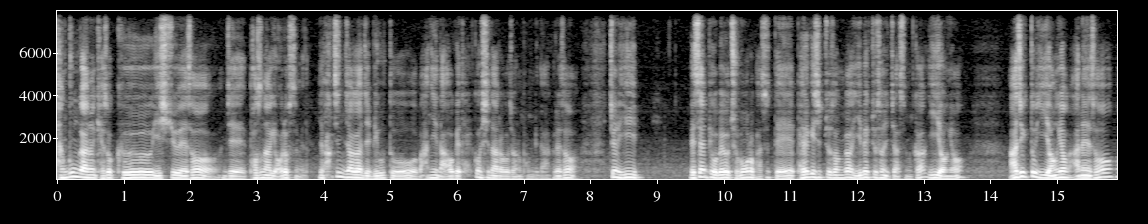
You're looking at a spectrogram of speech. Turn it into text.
당분간은 계속 그 이슈에서 이제 벗어나기 어렵습니다. 이제 확진자가 이제 미국도 많이 나오게 될 것이다라고 저는 봅니다. 그래서 지금 이 S&P 500을 주봉으로 봤을 때 120주선과 200주선 있지 않습니까? 이 영역 아직도 이 영역 안에서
